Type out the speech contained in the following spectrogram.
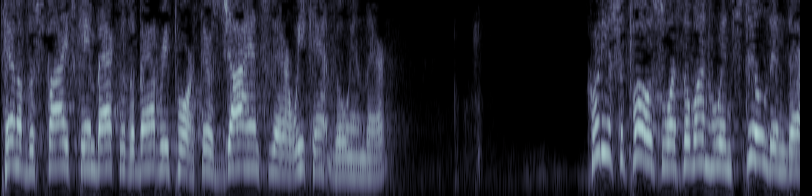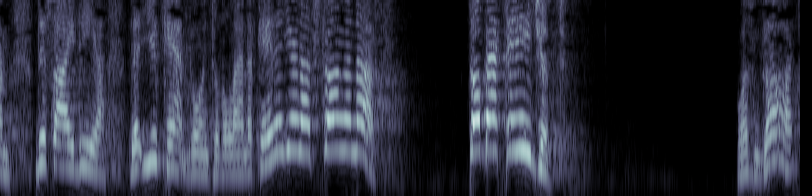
Ten of the spies came back with a bad report. There's giants there. We can't go in there. Who do you suppose was the one who instilled in them this idea that you can't go into the land of Canaan? You're not strong enough. Go back to Egypt. It wasn't God.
